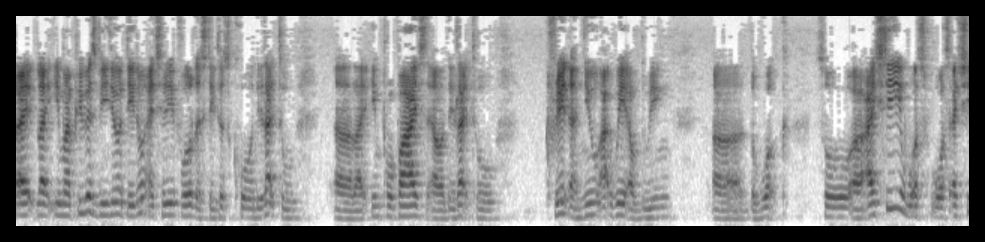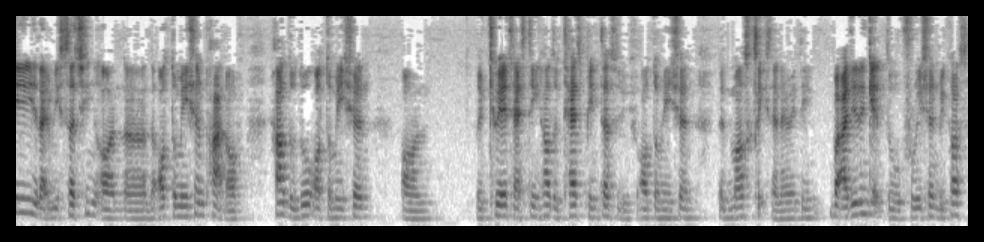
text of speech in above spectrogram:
like like in my previous video they don't actually follow the status quo. They like to uh, like improvise or they like to create a new way of doing uh, the work. So uh, I actually was was actually like researching on uh, the automation part of how to do automation on the QA testing how to test printers with automation the mouse clicks and everything. But I didn't get to fruition because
